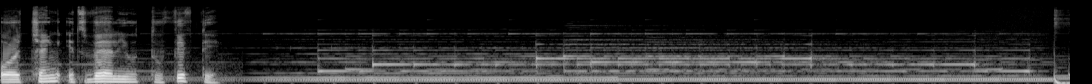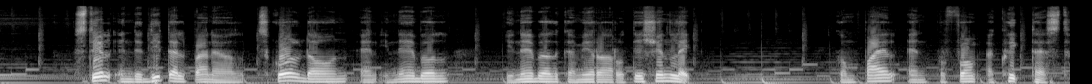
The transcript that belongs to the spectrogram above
or change its value to 50. Still in the detail panel, scroll down and enable Enable camera rotation lag. Compile and perform a quick test.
